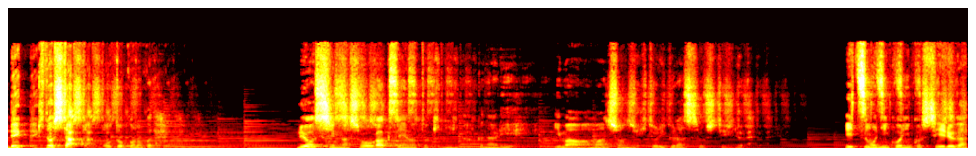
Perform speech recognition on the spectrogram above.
れっきとした男の子だ。両親が小学生の時に亡くなり今はマンションで一人暮らしをしている。いつもニコニコしているが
